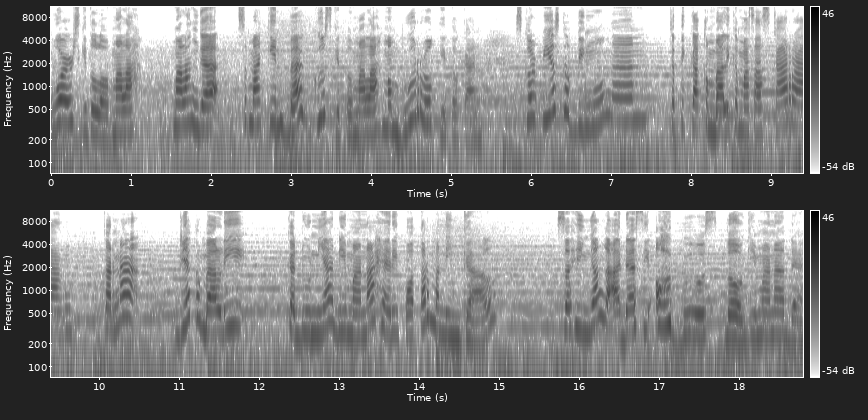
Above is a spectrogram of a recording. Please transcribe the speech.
worse gitu loh, malah malah nggak semakin bagus gitu, malah memburuk gitu kan. Scorpius kebingungan ketika kembali ke masa sekarang karena dia kembali ke dunia di mana Harry Potter meninggal sehingga nggak ada si Albus. Loh, gimana deh?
